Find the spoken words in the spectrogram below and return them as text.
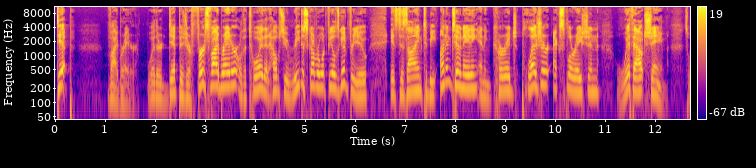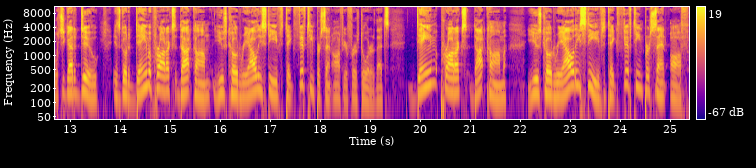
Dip vibrator. Whether Dip is your first vibrator or the toy that helps you rediscover what feels good for you, it's designed to be unintimidating and encourage pleasure exploration without shame. So what you got to do is go to dameproducts.com, use code RealitySteve to take 15% off your first order. That's dameproducts.com, use code RealitySteve to take 15% off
